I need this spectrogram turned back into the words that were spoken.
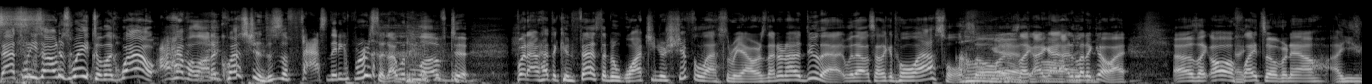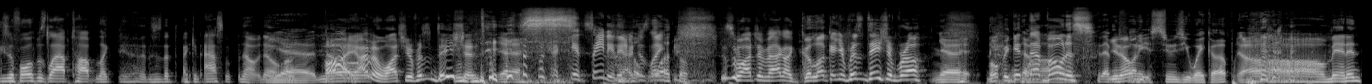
that's what he's on his way to. I'm like, wow, I have a lot of questions. This is a fascinating person. I would love to, but I have to confess, I've been watching your shit for the last three hours, and I don't know how to do that without sounding like a total asshole. so I yeah. was like, I, got, I let it go. I, I was like, oh, flight's over now. I, he's gonna fold up his laptop. I'm like, dude, this is the, I can ask him. No, no. Yeah, um, no. Hi, I've been watching your presentation. Yeah. I can't say anything. I just like, the- just watching back. Like, good luck at your presentation, bro. yeah. Hope you get that bonus. That'd you be know? funny as soon as you wake up. Oh man, and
